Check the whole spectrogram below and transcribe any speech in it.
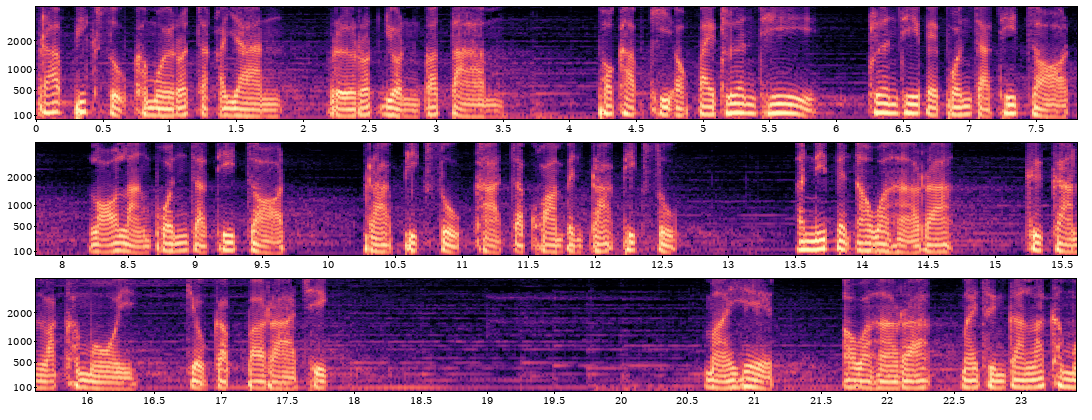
พระภิกษุขโมยรถจักรยาน หรือรถยนต์ก็ตาม พอขับขี่ออกไปเคลื่อนที่ เคลื่อนที่ไปพ้นจากที่จอด ล้อหลังพ้นจากที่จอด พระภิกษุขาดจากความเป็นพระภิกษุ อันนี้เป็นอวหาระ คือการลักขโมยเกี่ยวกับปาราชิก หมายเหตุ อวหาระหมายถึงการลักขโม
